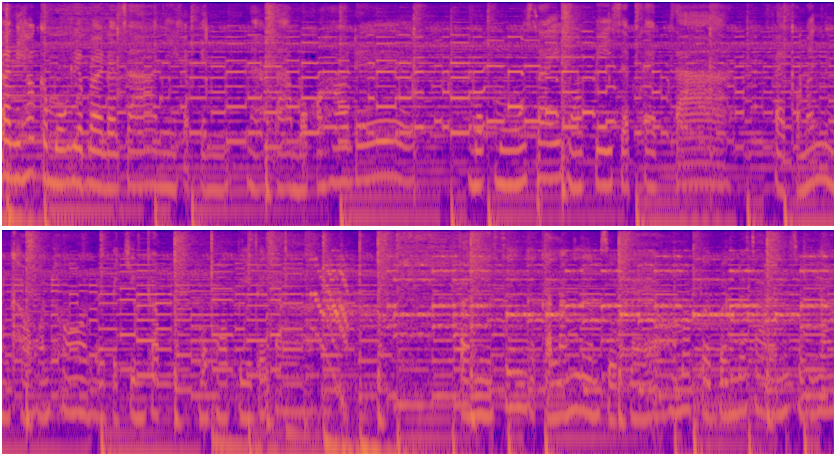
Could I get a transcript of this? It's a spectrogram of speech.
ตอนนี้เขากระมกเรียบร้อยแล้วจ้า นี่ก็เป็นหน้าตาหมกของเขาเด้อหมกหมูไส้หัวปีแซ่บๆจ้าแปลกกับมันหนึ่งเขาวฮ้อนๆเลยไปกินกับหมกหัวปีได้จ้า ตอนนี้ซึ่งก็กำลังเริ่มสุกแล้วเขามาเปิดเบิ้งนะจ้าว่ามันสุกยัง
